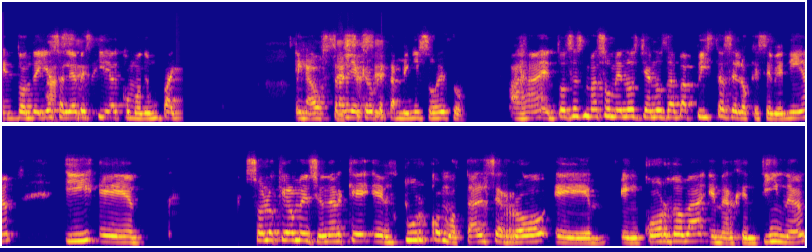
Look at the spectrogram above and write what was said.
en donde ella ah, salía vestida como de un país. En Australia creo que también hizo eso. Ajá, entonces más o menos ya nos daba pistas de lo que se venía y eh, solo quiero mencionar que el tour como tal cerró eh, en Córdoba, en Argentina,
